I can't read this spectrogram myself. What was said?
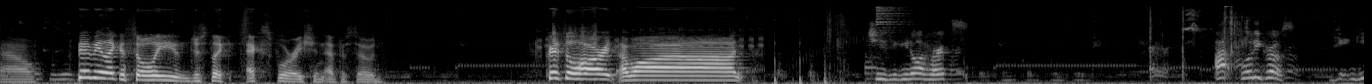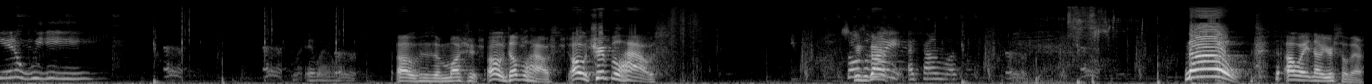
Ow. It's gonna be like a solely just like exploration episode. Crystal heart, I want. Cheesy, you know what hurts? Ah, bloody gross. Get, get away. It went away. Oh, this is a mushroom. Oh, double house. Oh, triple house. Souls We've of got- Night! I found one. No! Oh wait, no, you're still there.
